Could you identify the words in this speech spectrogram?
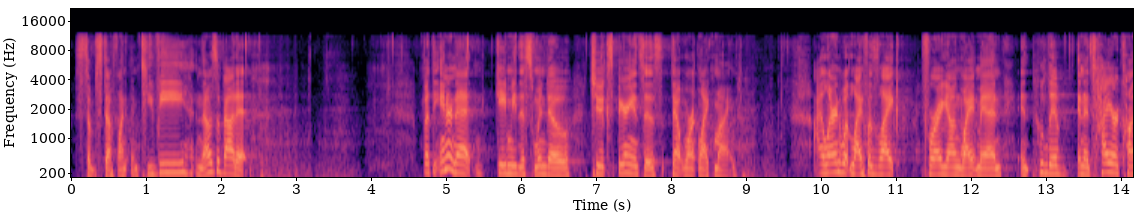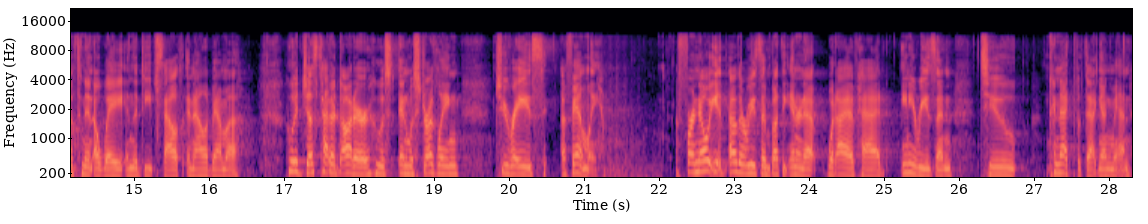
some stuff on MTV, and that was about it. But the internet gave me this window to experiences that weren't like mine. I learned what life was like for a young white man in, who lived an entire continent away in the deep south in Alabama, who had just had a daughter who was, and was struggling to raise a family. For no other reason but the internet would I have had any reason to connect with that young man.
